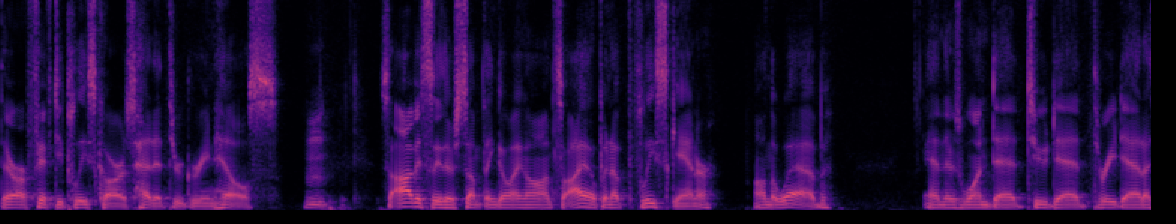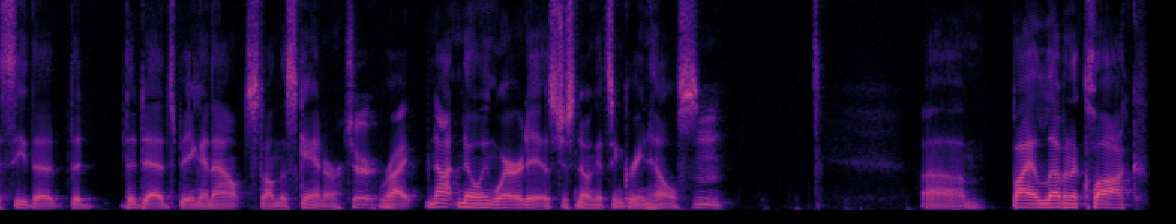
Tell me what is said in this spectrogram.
there are 50 police cars headed through Green Hills. So obviously there's something going on. So I open up the police scanner on the web, and there's one dead, two dead, three dead. I see the the the deads being announced on the scanner. Sure. Right. Not knowing where it is, just knowing it's in Green Hills. Um, by 11 o'clock,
